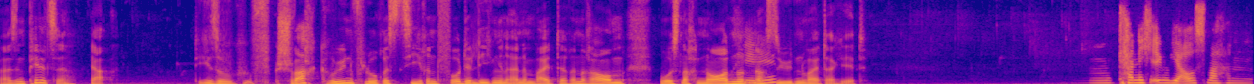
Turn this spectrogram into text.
Da sind Pilze, ja. Die so schwach grün fluoreszierend vor dir liegen in einem weiteren Raum, wo es nach Norden und Okay. nach Süden weitergeht. Kann ich irgendwie ausmachen,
